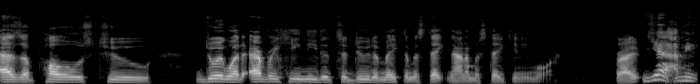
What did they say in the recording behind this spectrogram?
as opposed to doing whatever he needed to do to make the mistake not a mistake anymore. Right? Yeah, I mean,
